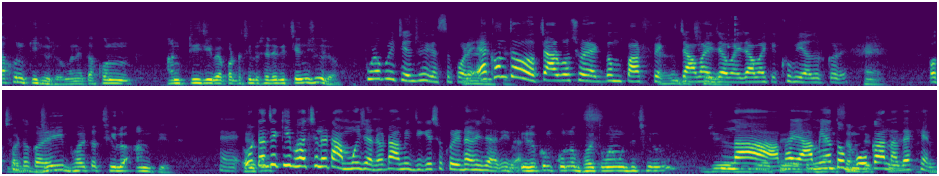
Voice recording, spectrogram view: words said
তখন কি হলো? মানে তখন আন্টি যে ব্যাপারটা ছিল সেটা কি চেঞ্জ হলো? পুরোপুরি চেঞ্জ হয়ে গেছে পরে। এখন তো চার বছর একদম পারফেক্ট জামাই জামাই জামাইকে খুবই আদর করে হ্যাঁ। পছন্দ করে। যেই ভয়টা ছিল আন্টির হ্যাঁ ওটা যে কি ভয় ছিল এটা আম্মুই জানে ওটা আমি জিজ্ঞেস করি না আমি জানি না। এরকম কোনো ভয় তোমার মধ্যে ছিল না? না ভাই আমি এত বোকা না দেখেন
